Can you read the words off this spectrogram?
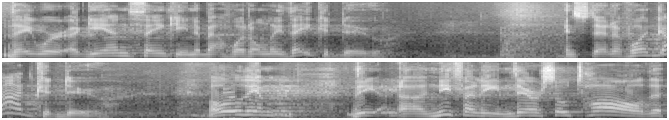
they were again thinking about what only they could do instead of what God could do. Oh, the, the uh, Nephilim, they're so tall. The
